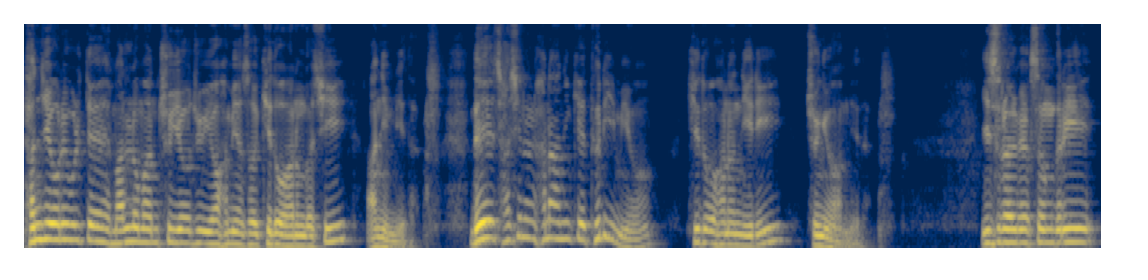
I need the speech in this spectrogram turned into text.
단지 어려울 때 말로만 주여 주여 하면서 기도하는 것이 아닙니다. 내 자신을 하나님께 드리며 기도하는 일이 중요합니다. 이스라엘 백성들이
